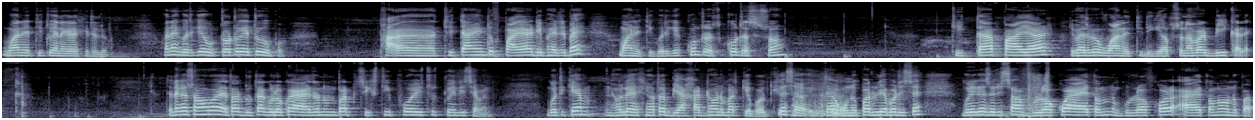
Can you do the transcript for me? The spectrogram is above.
ওৱান এইট্টিটো এনেকৈ ৰাখি দিলোঁ। হয়নে? গতিকে উত্তৰটো এইটো হ'ব। Theta into pi r divided by one eighty. গতিকে কোনটো ক'ত আছে চোৱা? Theta pi r divided by one eighty degree. Option number B correct তেনেকৈ চাওঁ এটা দুটা গোলকৰ আয়তন অনুপাত sixty four is to twenty seven গতিকে হ'লে সিহঁতৰ ব্যাসাৰ্ধ অনুপাত কি হ'ব? ঠিক আছে এতিয়া অনুপাত উলিয়াব দিছে। গতিকে যদি চাওঁ গোলকৰ আয়তন গোলকৰ আয়তনৰ অনুপাত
